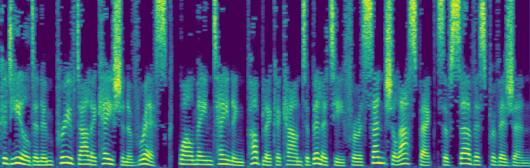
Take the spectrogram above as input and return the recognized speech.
could yield an improved allocation of risk, while maintaining public accountability for essential aspects of service provision.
